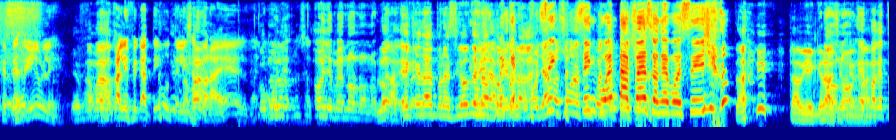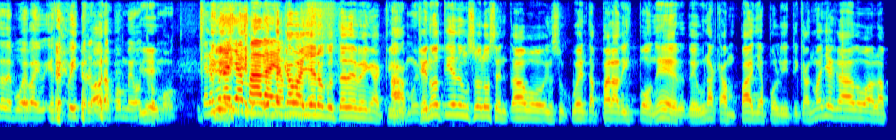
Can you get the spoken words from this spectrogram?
Qué terrible. Otro calificativo utiliza para él. Óyeme, no, no, no. Lo- espérate, es que la expresión de Mira, ratón mira, pelado... como ya no son a 50 pesos en el bolsillo. Está bien, gracias, no, no, mi es para que te devuelva y, y repítelo. Ahora ponme otro Bien. moto. Tenemos una llamada. Este caballero que ustedes ven aquí, Ah, que bien. no tiene un solo centavo en su cuenta para disponer de una campaña política, no ha llegado a la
